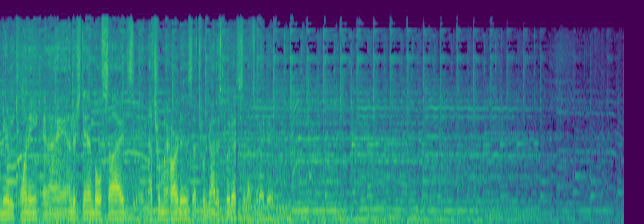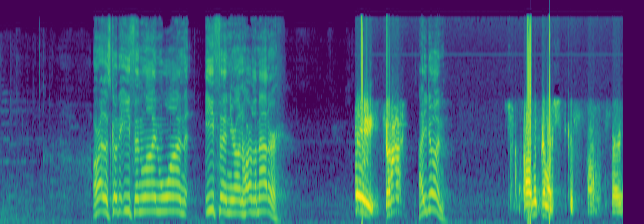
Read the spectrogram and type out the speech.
nearly 20, and I understand both sides, and that's where my heart is. That's where God has put us, so that's what I do. All right, let's go to Ethan, line one. Ethan, you're on Heart of the Matter. Hey, John. How you doing? Uh, look at my speakerphone. Sorry.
